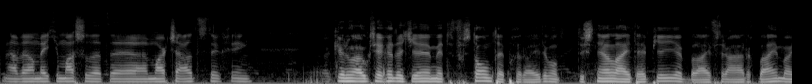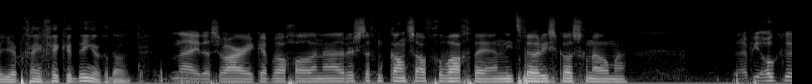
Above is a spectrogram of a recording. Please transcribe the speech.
Nou, wel een beetje mazzel dat uh, Mart zijn auto stuk ging. Dan kunnen we ook zeggen dat je met verstand hebt gereden. Want de snelheid heb je, je blijft er aardig bij, maar je hebt geen gekke dingen gedaan. Nee, dat is waar. Ik heb wel gewoon eh, rustig mijn kansen afgewacht en niet veel risico's genomen. Heb je ook eh,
